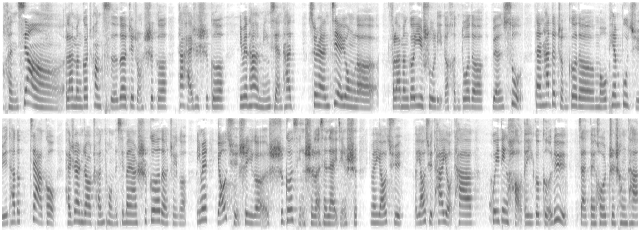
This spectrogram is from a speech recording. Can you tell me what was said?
很像弗拉门戈唱词的这种诗歌，它还是诗歌，因为它很明显，它虽然借用了弗拉门戈艺术里的很多的元素，但它的整个的谋篇布局，它的架构还是按照传统的西班牙诗歌的这个，因为摇曲是一个诗歌形式了，现在已经是因为摇曲摇曲它有它规定好的一个格律。在背后支撑它，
